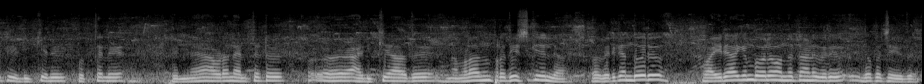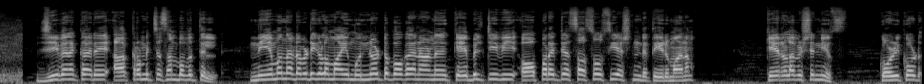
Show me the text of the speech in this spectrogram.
ഇട്ട് ഇടിക്കൽ കുത്തൽ പിന്നെ അവിടെ നിലത്തിട്ട് അടിക്കുക അത് നമ്മളതൊന്നും പ്രതീക്ഷിക്കില്ല അപ്പോൾ ഇവർക്ക് എന്തോ ഒരു വൈരാഗ്യം പോലെ വന്നിട്ടാണ് ഇവർ ഇതൊക്കെ ചെയ്തത്. ജീവനക്കാരെ ആക്രമിച്ച സംഭവത്തിൽ നിയമ നടപടികളുമായി മുന്നോട്ടു പോകാനാണ് കേബിൾ ടി വി ഓപ്പറേറ്റേഴ്സ് അസോസിയേഷന്റെ തീരുമാനം. Kerala vision news Kozhikode.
